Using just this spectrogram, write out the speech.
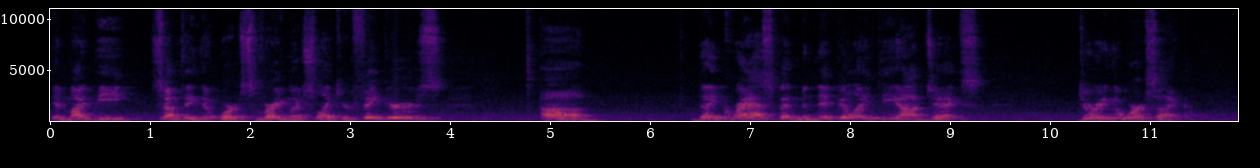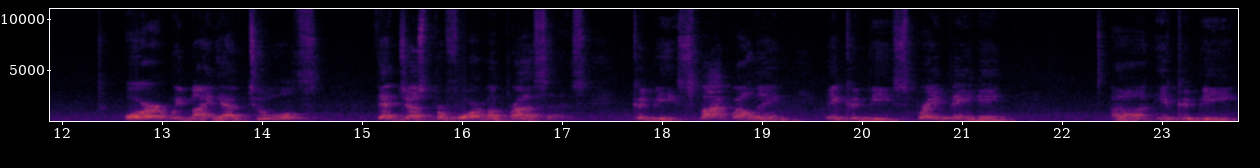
It might be something that works very much like your fingers. Um, they grasp and manipulate the objects during the work cycle. Or we might have tools that just perform a process. It could be spot welding, it could be spray painting, uh, it could be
